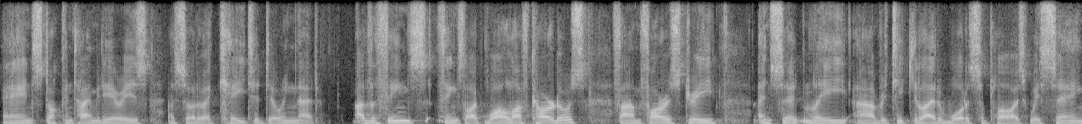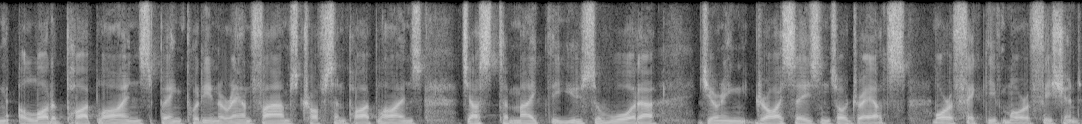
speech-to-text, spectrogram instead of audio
and stock containment areas are sort of a key to doing that. Other things, things like wildlife corridors, farm forestry, and certainly uh, reticulated water supplies. We're seeing a lot of pipelines being put in around farms, troughs, and pipelines just to make the use of water during dry seasons or droughts more effective, more efficient.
